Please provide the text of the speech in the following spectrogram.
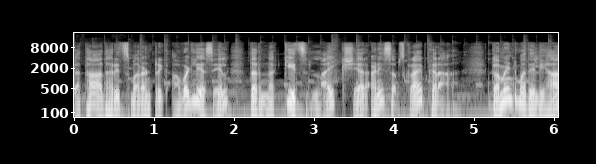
कथा आधारित स्मरण ट्रिक आवडली असेल तर नक्कीच लाईक शेअर आणि सबस्क्राईब करा. कमेंटमध्ये लिहा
